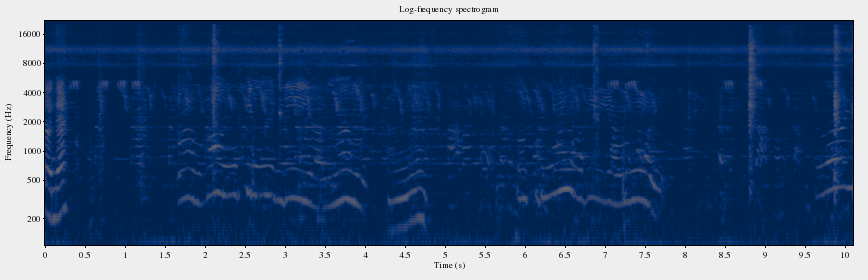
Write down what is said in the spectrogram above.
เบิ่งเด้ออ้าวเขากินไม่ดีอย่างนี้อืมเขากินไม่ดีอย่างนี้โอ้ย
